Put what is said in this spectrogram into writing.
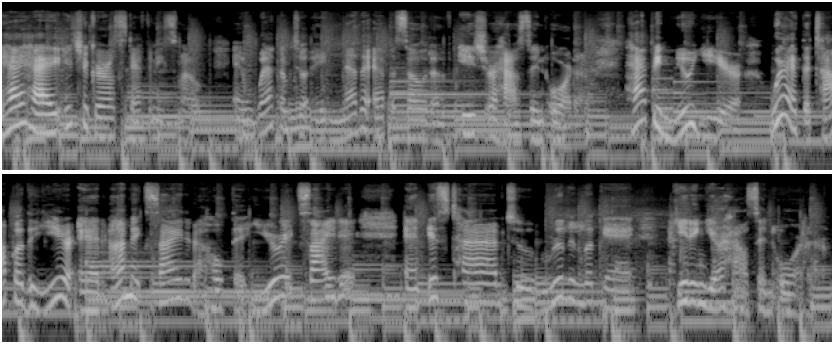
hey, hey, it's your girl Stephanie Smoke, and welcome to another episode of Is Your House in Order? Happy New Year! We're at the top of the year, and I'm excited. I hope that you're excited, and it's time to really look at getting your house in order.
